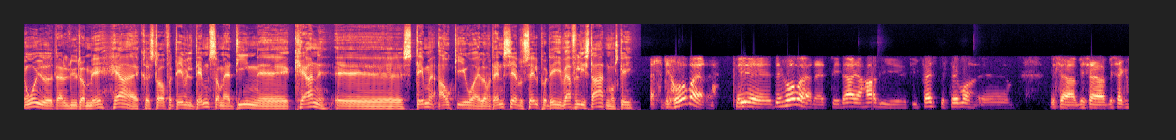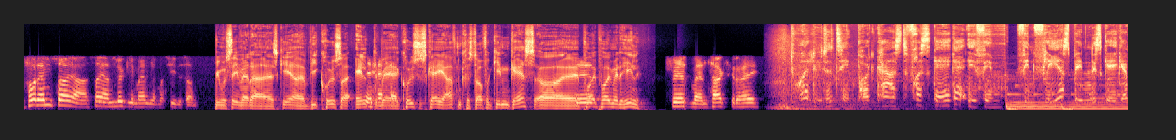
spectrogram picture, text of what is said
nordjyder, der lytter med her, Christoffer, det er vel dem, som er din øh, kerne øh, stemmeafgiver, eller hvordan ser du selv på det? I hvert fald i starten måske? Altså, det håber jeg da. Det, det håber jeg da, at det er der, jeg har de, de faste stemmer. Øh, hvis jeg, hvis, jeg, hvis jeg kan få dem, så er, jeg, så er jeg en lykkelig mand, lad mig sige det sådan. Vi må se, hvad der sker. Vi krydser alt, hvad krydses kan i aften, Christoffer. Giv den gas, og øh, pøj pøj med det hele. Fedt, mand. Tak skal du have. Du har lyttet til en podcast fra Skager FM. Find flere spændende Skager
